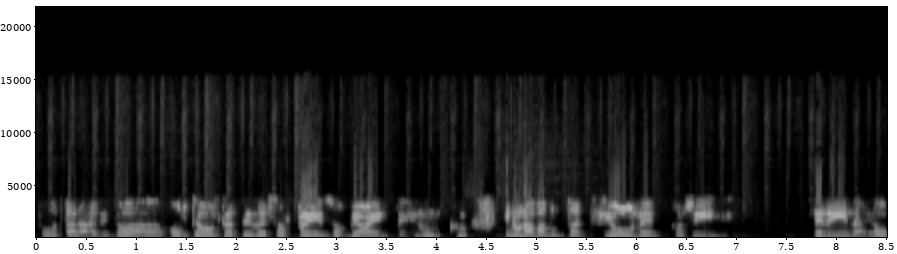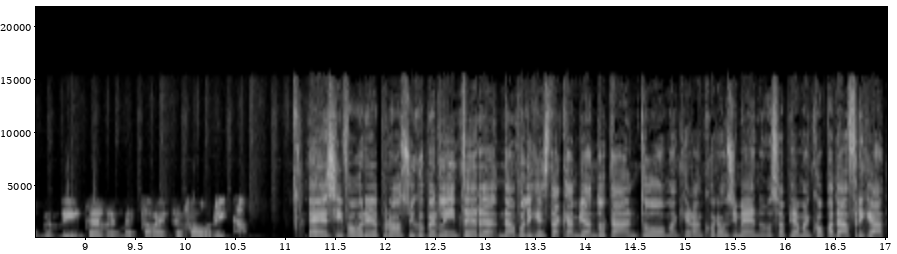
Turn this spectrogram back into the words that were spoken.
può dare adito a, molte volte a delle sorprese, ovviamente, in, un, in una valutazione così serena è ovvio l'Inter è nettamente favorita. Eh sì, favorire il pronostico per l'Inter. Napoli che sta cambiando tanto, mancherà ancora Osimen, lo sappiamo in Coppa d'Africa,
